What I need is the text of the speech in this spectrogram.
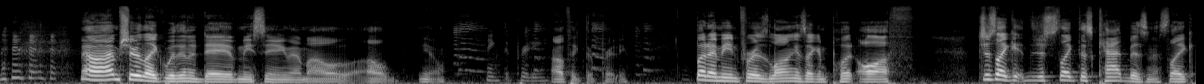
no i'm sure like within a day of me seeing them i'll i'll you know think they're pretty. I'll think they're pretty. But I mean, for as long as I can put off, just like just like this cat business, like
